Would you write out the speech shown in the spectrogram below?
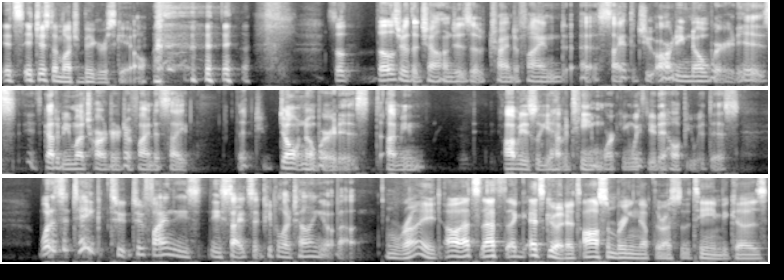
it's it's just a much bigger scale. so those are the challenges of trying to find a site that you already know where it is. It's got to be much harder to find a site that you don't know where it is. I mean, obviously you have a team working with you to help you with this. What does it take to to find these these sites that people are telling you about? Right. Oh, that's that's it's good. It's awesome bringing up the rest of the team because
